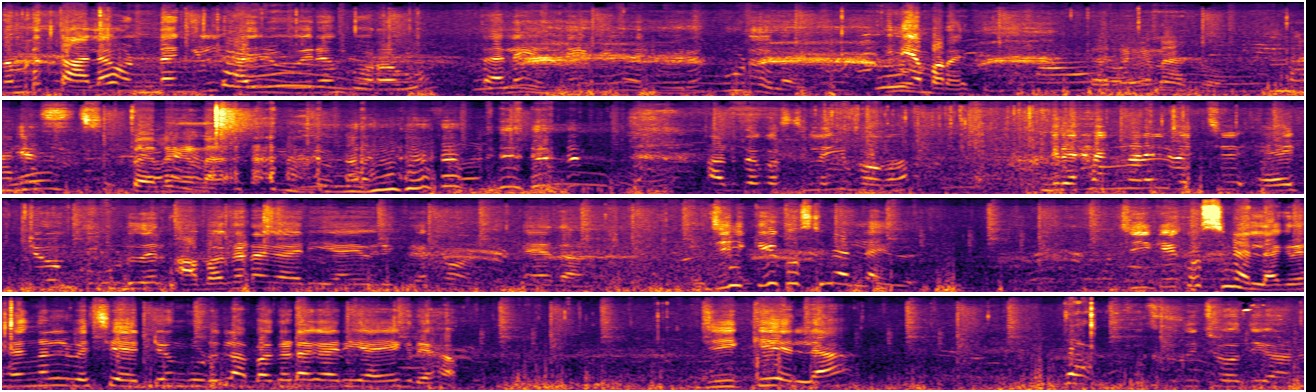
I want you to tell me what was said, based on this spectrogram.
നമ്മുടെ തല ഉണ്ടെങ്കിൽ അതിന് ഉയരം കുറവും. തല ഇല്ലെങ്കിൽ അതിന് ഉയരം കൂടുതലായിരിക്കും. ഇനി ഞാൻ പറയത്തില്ല. അടുത്ത ക്വസ്റ്റിലേക്ക് പോകാം. ഗ്രഹങ്ങളിൽ വെച്ച് ഏറ്റവും കൂടുതൽ അപകടകാരിയായ ഒരു ഗ്രഹമാണ് ഏതാണ്? ജി കെ ക്വസ്റ്റ്യൻ അല്ല ഇത്. ജി കെ ക്വസ്റ്റ്യൻ അല്ല. ഗ്രഹങ്ങളിൽ വെച്ച് ഏറ്റവും കൂടുതൽ അപകടകാരിയായ ഗ്രഹം. ജി കെ അല്ല. ചോദ്യമാണ്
